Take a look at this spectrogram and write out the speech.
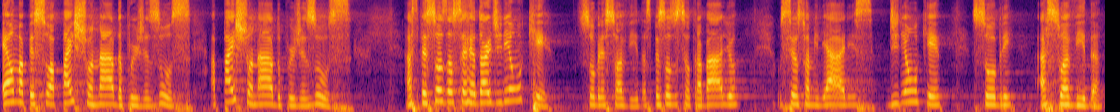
é uma pessoa apaixonada por Jesus? Apaixonado por Jesus? As pessoas ao seu redor diriam o quê sobre a sua vida? As pessoas do seu trabalho, os seus familiares, diriam o quê sobre a sua vida?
